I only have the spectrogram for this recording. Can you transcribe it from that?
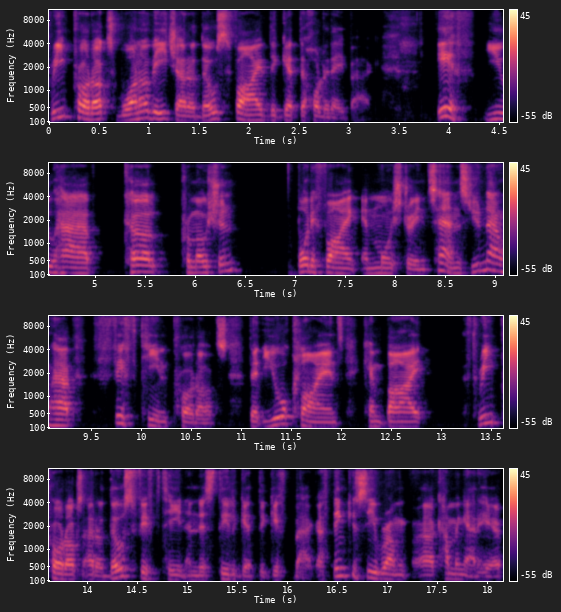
three products, one of each out of those five, they get the holiday bag. If you have curl promotion, bodifying, and moisture intense, you now have 15 products that your clients can buy three products out of those 15 and they still get the gift bag. I think you see where I'm uh, coming at here.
